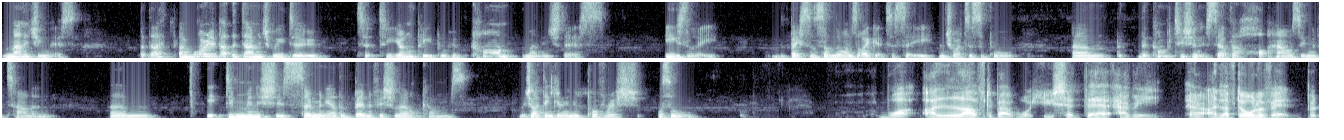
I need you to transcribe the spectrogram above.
managing this. But I, I worry about the damage we do to, to young people who can't manage this easily, based on some of the ones I get to see and try to support um, the competition itself, the hot housing of talent, um, it diminishes so many other beneficial outcomes, which I think can impoverish us all. What I loved about what you said there, Abby, uh, I loved all of it, but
